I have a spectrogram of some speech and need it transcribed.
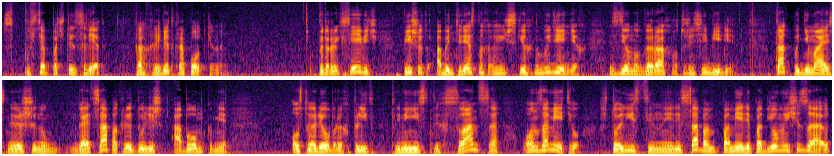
спустя почти 30 лет, как хребет Кропоткина. Петр Алексеевич пишет об интересных археологических наблюдениях, сделанных в горах Восточной Сибири. Так, поднимаясь на вершину гольца, покрытую лишь обломками остроребрых плит кременистых сланца, он заметил, что лиственные леса по мере подъема исчезают,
